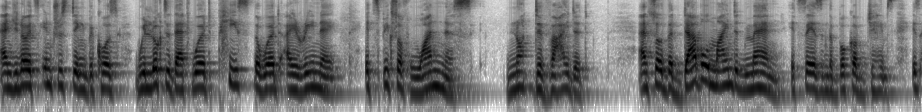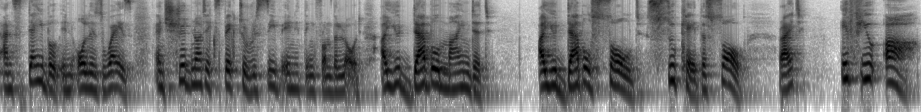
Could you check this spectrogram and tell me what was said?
And you know, it's interesting because we looked at that word peace, the word eirene, It speaks of oneness, not divided. And so the double minded man, it says in the book of James, is unstable in all his ways and should not expect to receive anything from the Lord. Are you double minded? Are you double souled? Psuche, the soul, right? If you are,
